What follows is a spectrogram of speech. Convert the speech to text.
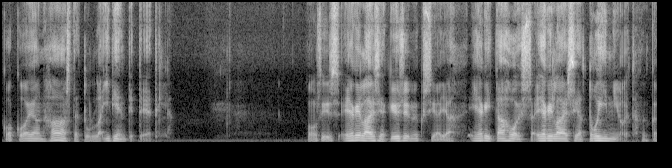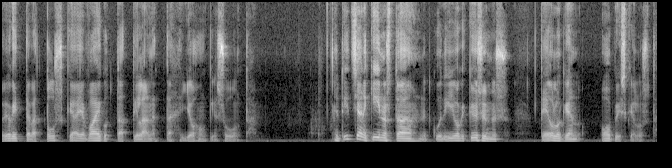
koko ajan haastetulla identiteetillä. On siis erilaisia kysymyksiä ja eri tahoissa erilaisia toimijoita, jotka yrittävät puskea ja vaikuttaa tilannetta johonkin suuntaan. Nyt itseäni kiinnostaa nyt kuitenkin juuri kysymys teologian opiskelusta.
